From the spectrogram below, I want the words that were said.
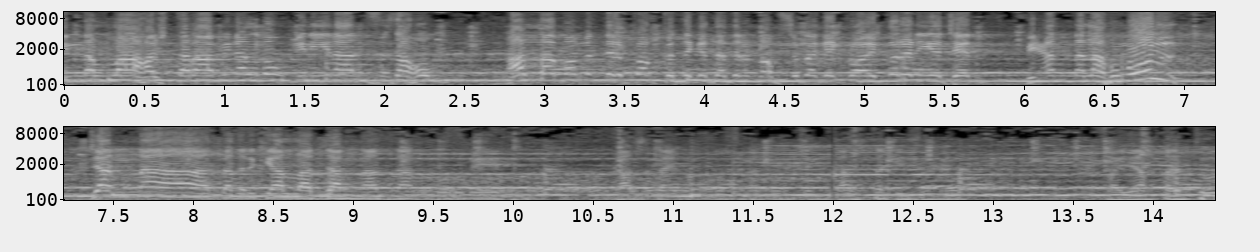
ইন্নাল্লাহ হাশতারা মিনাল মুমিনিনা আনফুসাহুম। আল্লাহ মুমিনদের পক্ষ থেকে তাদের নফসটাকে ক্রয় করে নিয়েছেন বিআন্না লাহুমুল জান্নাত। তাদেরকে আল্লাহ জান্নাত দান করবে। কাজটাই কাজটা কি শুধু ফায়াকাতুল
